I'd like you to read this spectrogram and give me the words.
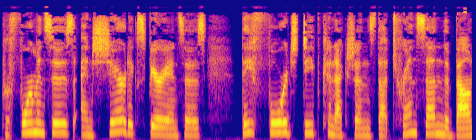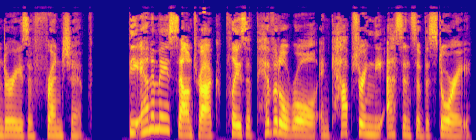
performances, and shared experiences, they forge deep connections that transcend the boundaries of friendship. The anime's soundtrack plays a pivotal role in capturing the essence of the story,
